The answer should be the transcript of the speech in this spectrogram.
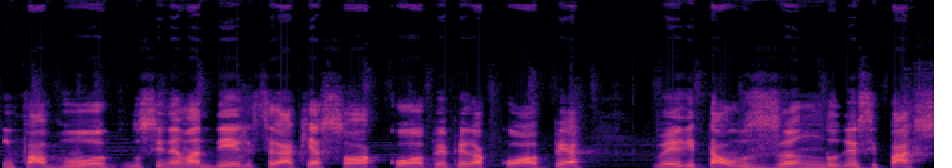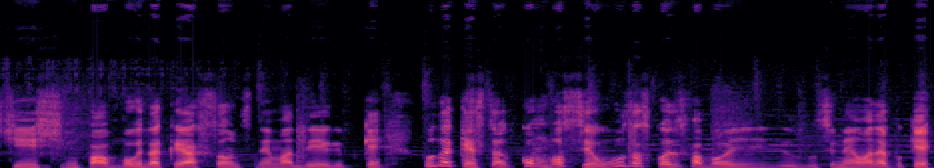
em favor do cinema dele. Será que é só a cópia pela cópia? Ele tá usando desse pastiche em favor da criação de cinema dele? Porque tudo é questão de como você usa as coisas em favor do cinema, né? Porque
